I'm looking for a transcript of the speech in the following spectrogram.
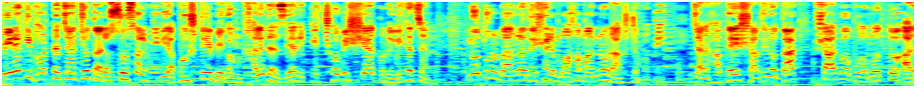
পিনাকি ভট্টাচার্য তার সোশ্যাল মিডিয়া পোস্টে বেগম খালেদা জিয়ার একটি ছবি শেয়ার করে লিখেছেন, নতুন বাংলাদেশের মহামান্য রাষ্ট্রপতি, যার হাতে স্বাধীনতা, সার্বভৌমত্ব আর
